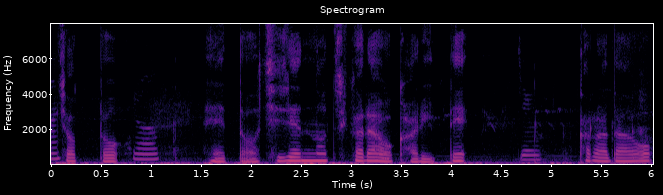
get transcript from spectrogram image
ちょっと,、えーと、自然の力を借りて体を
